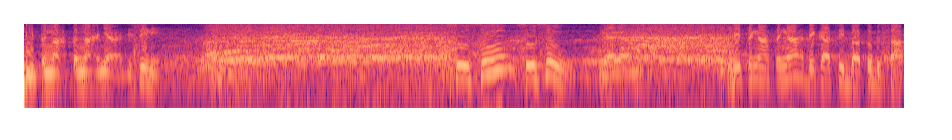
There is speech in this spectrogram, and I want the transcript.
Di tengah-tengahnya di sini. Susu susu ya kan? Di tengah-tengah dikasih batu besar.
